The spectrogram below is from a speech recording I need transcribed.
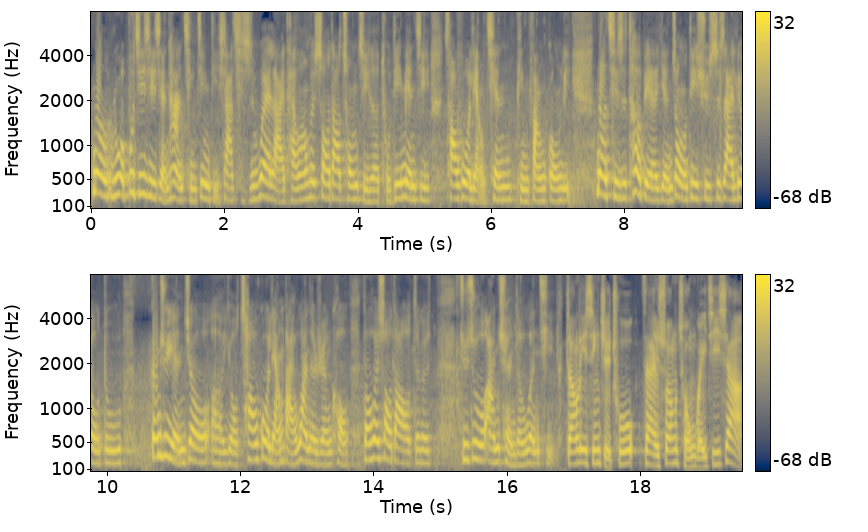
那如果不积极减碳情境底下，其实未来台湾会受到冲击的土地面积超过两千平方公里。那其实特别严重的地区是在六都。”根据研究，呃，有超过两百万的人口都会受到这个居住安全的问题。张立新指出，在双重危机下，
